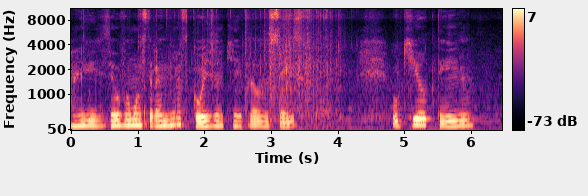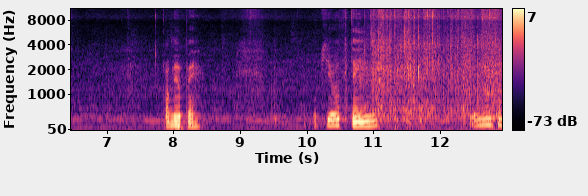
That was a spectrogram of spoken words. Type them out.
Mas eu vou mostrar minhas coisas aqui pra vocês. O que eu tenho. Ó meu pé o que eu tenho. Eu vou mostrar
